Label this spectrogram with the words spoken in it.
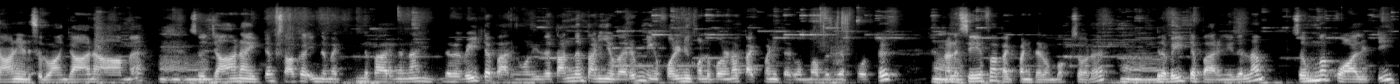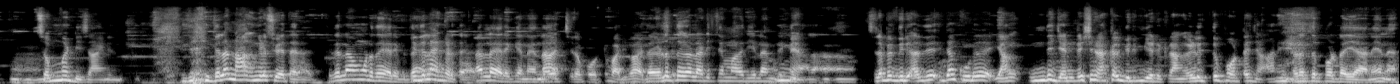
ஜானின்னு சொல்லுவாங்க. ஜான ஆமை. ஸோ ஜான ஐட்டம் சாக்க இந்த இந்த பாருங்கன்னா இந்த வெயிட்டை பாருங்க. உங்களுக்கு இந்த தந்தம் தனியா வரும். நீங்க பொருளி கொண்டு போறோம்னா பேக் பண்ணி தருவோம். பபிள் போட்டு. நல்ல சேஃபா பேக் பண்ணி தருவோம் பாக்ஸோட இதுல வெயிட்டை பாருங்க. இதெல்லாம் செம்ம குவாலிட்டி. செம்ம டிசைன் இது இதெல்லாம் நான் எங்களை சுய தராது இதெல்லாம் கூட தயாரிப்பு. இதெல்லாம் எங்களை தயார் நல்லா இருக்கு. என்ன அச்சில போட்டு வடிவா எழுத்துக்கள் அடிச்ச. மாதிரி எல்லாம். சில பேர் விரு- அது இதான் கூட இந்த ஜென்ரேஷன் ஆக்கள் விரும்பி எடுக்கிறாங்க. எழுத்து போட்ட ஜானே எழுத்து போட்ட யானை என்ன?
